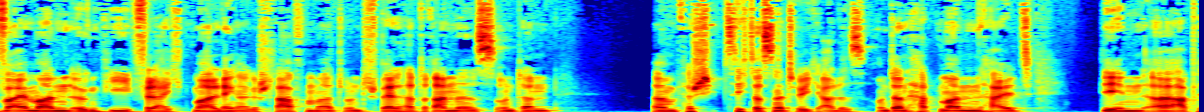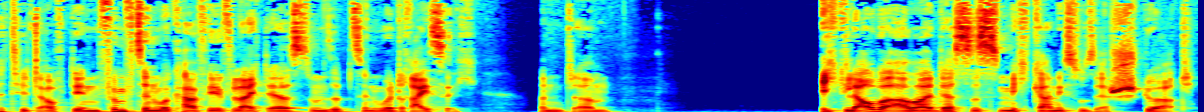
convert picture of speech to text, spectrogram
weil man irgendwie vielleicht mal länger geschlafen hat und später dran ist und dann ähm, verschiebt sich das natürlich alles. Und dann hat man halt den äh, Appetit auf den 15 Uhr Kaffee vielleicht erst um 17.30 Uhr. Und ähm, ich glaube aber, dass es mich gar nicht so sehr stört,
